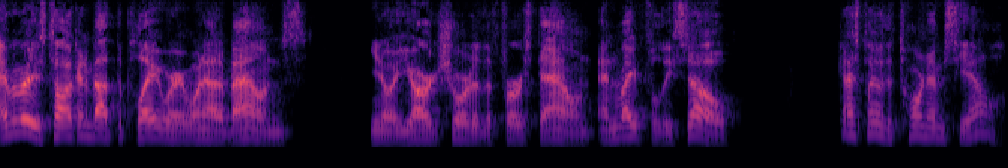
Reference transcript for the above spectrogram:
everybody's talking about the play where he went out of bounds, you know, a yard short of the first down, and rightfully so. Guys playing with a torn MCL.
